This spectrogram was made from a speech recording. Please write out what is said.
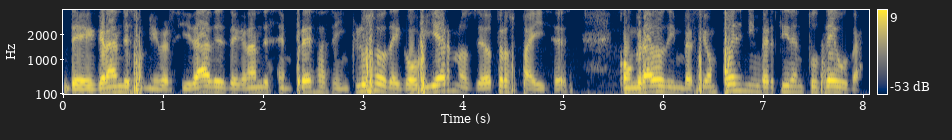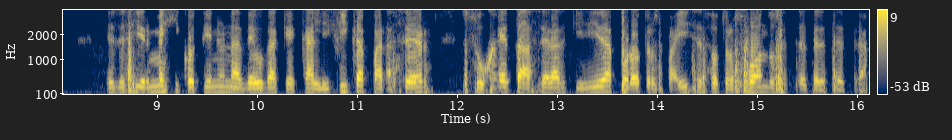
de grandes universidades, de grandes empresas e incluso de gobiernos de otros países con grado de inversión pueden invertir en tu deuda. Es decir, México tiene una deuda que califica para ser sujeta a ser adquirida por otros países, otros fondos, etcétera, etcétera.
